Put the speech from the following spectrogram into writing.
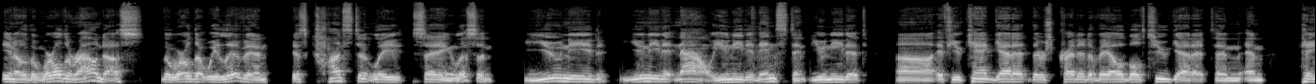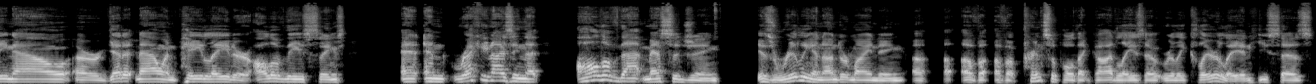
you know the world around us the world that we live in is constantly saying listen you need you need it now you need it instant you need it uh, if you can't get it there's credit available to get it. And and pay now or get it now and pay later. All of these things. And and recognizing that all of that messaging is really an undermining uh, of a, of a principle that God lays out really clearly. And he says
